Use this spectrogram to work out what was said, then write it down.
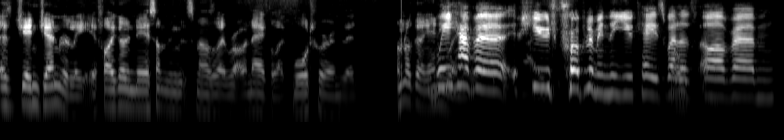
as gen generally. If I go near something that smells like rotten egg, like water and then I'm not going. Anywhere. We have a it because that huge problem in the UK as well as our um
